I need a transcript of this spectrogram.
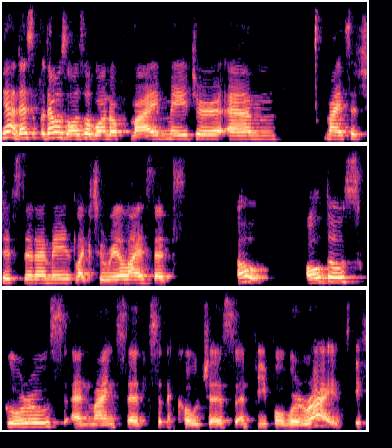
yeah that's that was also one of my major um, mindset shifts that i made like to realize that oh all those gurus and mindset coaches and people were right. If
